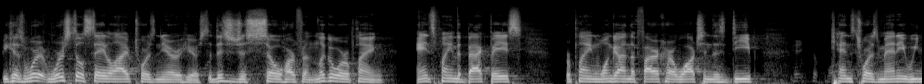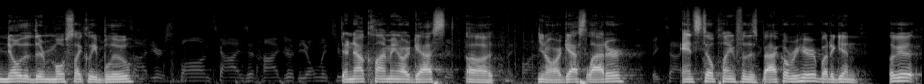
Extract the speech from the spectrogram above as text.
Because we're we're still staying alive towards Nero here. So this is just so hard for them. Look at what we're playing. Ant's playing the back base. We're playing one guy in the fire car watching this deep. Ken's towards Manny. We know that they're most likely blue. They're now climbing our gas, uh, you know, our gas ladder, and still playing for this back over here. But again, look at,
